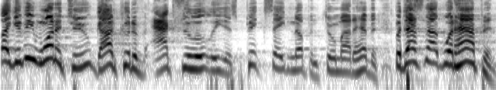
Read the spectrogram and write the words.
Like, if he wanted to, God could have absolutely just picked Satan up and threw him out of heaven. But that's not what happened.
